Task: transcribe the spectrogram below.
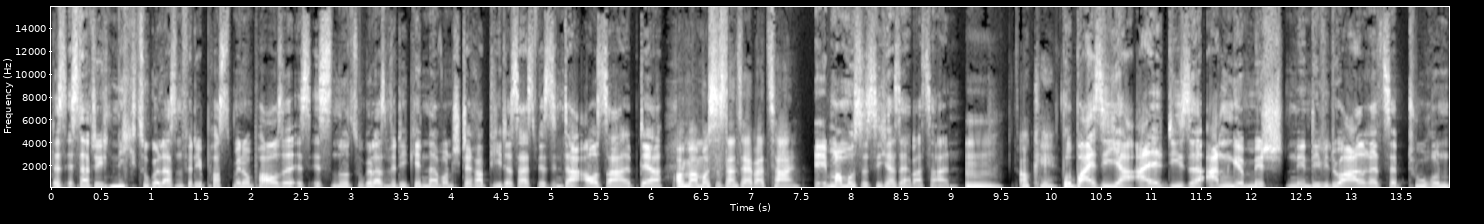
Das ist natürlich nicht zugelassen für die Postmenopause. Es ist nur zugelassen für die Kinderwunschtherapie. Das heißt, wir sind da außerhalb der. Und man muss es dann selber zahlen. Man muss es sicher selber zahlen. Mm, okay. Wobei sie ja all diese angemischten Individualrezepturen,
